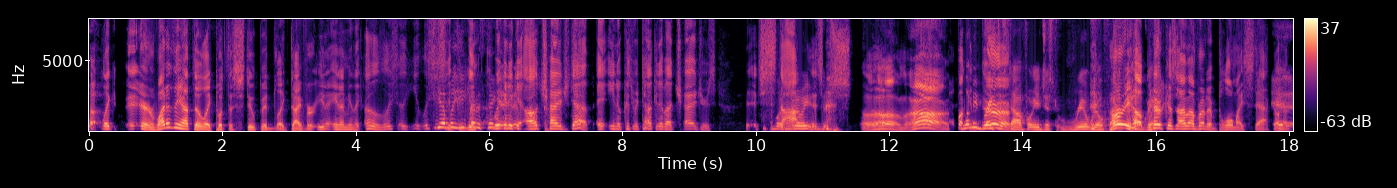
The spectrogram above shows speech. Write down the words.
Uh, like Aaron, why do they have to like put the stupid like divert? You know, you know what I mean? Like, oh, let's, uh, let's Yeah, just, but you gotta think we're gonna get all charged up, uh, you know, because we're talking about chargers. Uh, Just But stop. Joey, It's just, um, ah, Let me break uh, this down for you just real, real fast. Hurry real up. Because I'm, I'm ready to blow my stack. Ahead.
